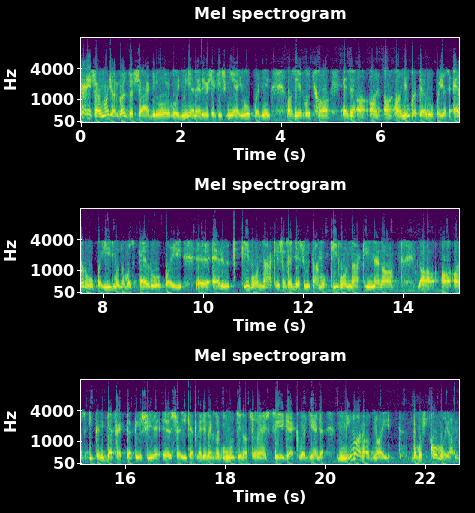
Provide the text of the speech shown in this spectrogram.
És a magyar gazdaságról, hogy milyen erősek és milyen jók vagyunk, azért, hogyha ez a, a, a, a nyugat-európai, az európai, így mondom, az európai erők kivonnák, és az Egyesült Államok kivonnák innen a, a, a, az itteni befektetéseiket, legyenek azok multinacionális cégek, vagy ilyen, de mi maradna itt? De most komolyan.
